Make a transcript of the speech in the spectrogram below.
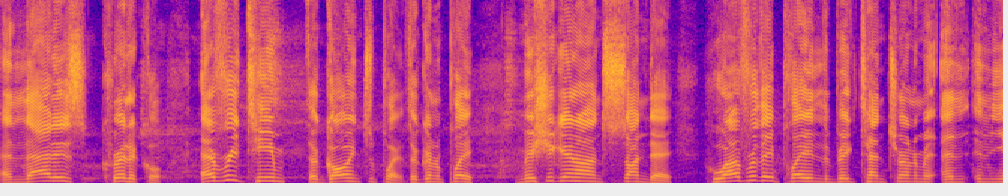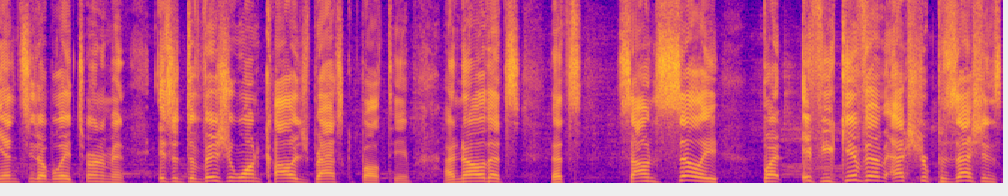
And that is critical. Every team they're going to play, they're going to play Michigan on Sunday. Whoever they play in the Big Ten tournament and in the NCAA tournament is a Division One college basketball team. I know that's that's sounds silly, but if you give them extra possessions,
